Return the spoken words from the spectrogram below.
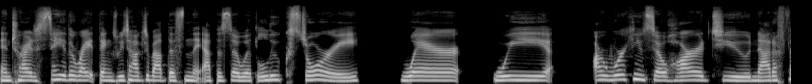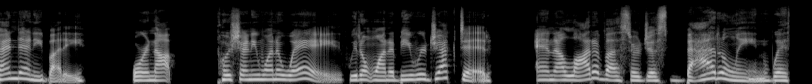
and try to say the right things. We talked about this in the episode with Luke Storey, where we are working so hard to not offend anybody or not push anyone away. We don't want to be rejected. And a lot of us are just battling with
